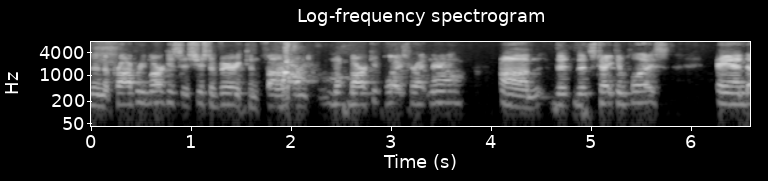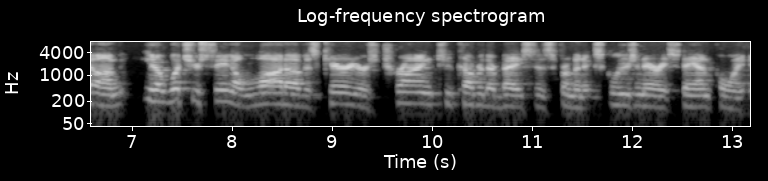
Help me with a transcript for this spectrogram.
than the property markets. It's just a very confined marketplace right now um, that, that's taking place. And um, you know what you're seeing a lot of is carriers trying to cover their bases from an exclusionary standpoint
